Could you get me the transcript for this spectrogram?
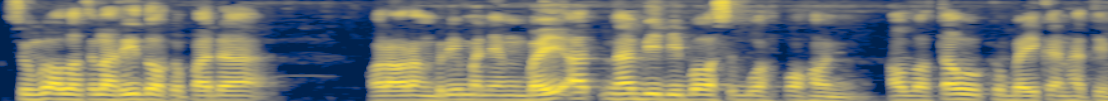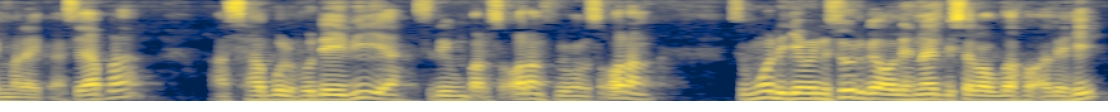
Sungguh Allah telah ridha kepada orang-orang beriman yang baiat Nabi di bawah sebuah pohon. Allah tahu kebaikan hati mereka. Siapa? Ashabul Hudaybiyah, 1400 orang, 1400 orang. Semua dijamin surga oleh Nabi sallallahu alaihi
